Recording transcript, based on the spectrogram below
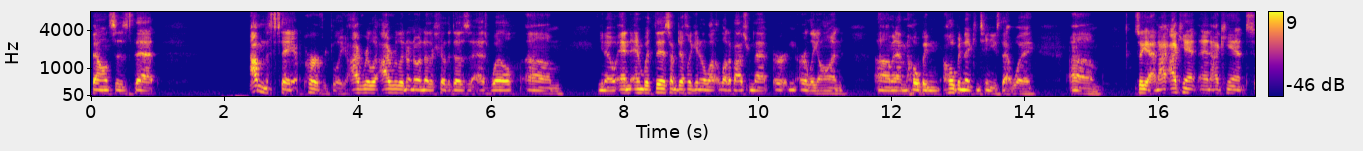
balances that. I'm gonna say it perfectly. I really, I really don't know another show that does it as well. Um, you know, and and with this, I'm definitely getting a lot, a lot of vibes from that early on, um, and I'm hoping, hoping that continues that way. Um, so yeah, and I, I can't and I can't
